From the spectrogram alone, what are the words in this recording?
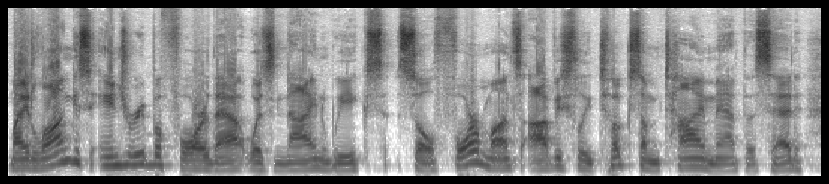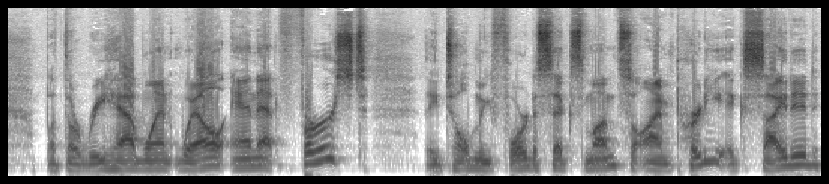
My longest injury before that was nine weeks, so four months obviously took some time, Mantha said, but the rehab went well. And at first, they told me four to six months, so I'm pretty excited.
